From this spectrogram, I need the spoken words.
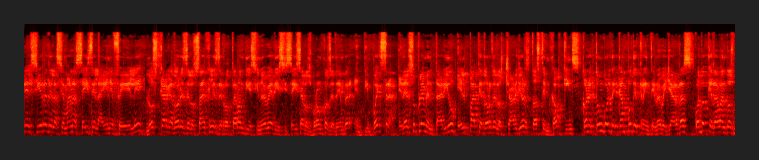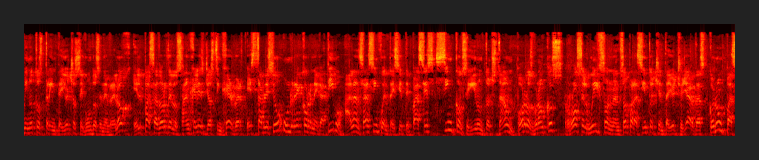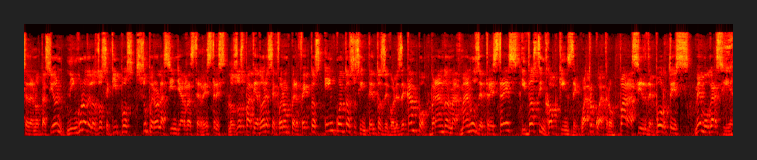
El cierre de la semana 6 de la NFL, los cargadores de Los Ángeles derrotaron 19 a 16 a los Broncos de Denver en tiempo extra. En el suplementario, el pateador de los Chargers, Dustin Hopkins, conectó un gol de campo de 39 yardas cuando quedaban 2 minutos 38 segundos en el reloj. El pasador de Los Ángeles, Justin Herbert, estableció un récord negativo al lanzar 57 pases sin conseguir un touchdown. Por los Broncos, Russell Wilson lanzó para 188 yardas con un pase de anotación. Ninguno de los dos equipos superó las 100 yardas terrestres. Los dos pateadores se fueron perfectos en cuanto a sus intentos de goles de campo. Brandon McManus de 3-3 y Dustin Hopkins de 4-4. Para Sir Deportes, Memo García.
